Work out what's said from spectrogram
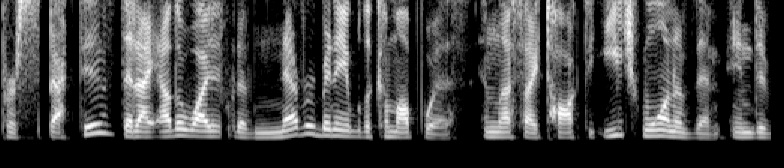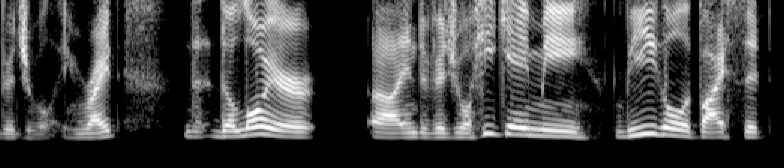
perspective that i otherwise would have never been able to come up with unless i talked to each one of them individually right? The, the lawyer uh, individual he gave me legal advice that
